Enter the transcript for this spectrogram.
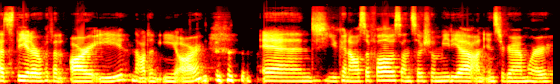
That's theater with an R-E, not an E-R. and you can also follow us on social media on Instagram, we're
